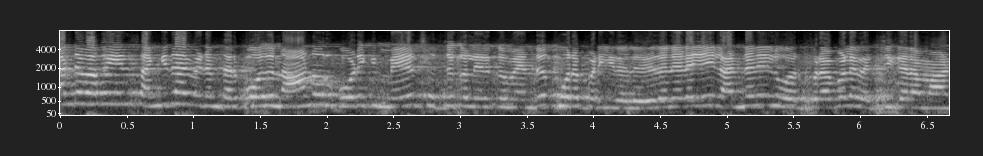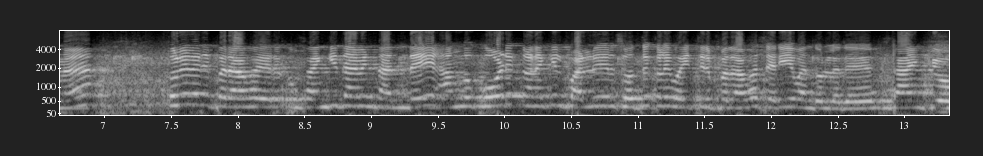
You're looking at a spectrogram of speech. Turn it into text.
அந்த வகையில் சங்கீதாவிடம் தற்போது நானூறு கோடிக்கு மேல் சொத்துக்கள் இருக்கும் என்று கூறப்படுகிறது. இதனிடையே லண்டனில் ஒரு பிரபல வெற்றிகரமான தொழிலதிபராக இருக்கும் சங்கீதாவின் தந்தை அங்கு கோடிக்கணக்கில் பல்வேறு சொத்துக்களை வைத்திருப்பதாக தெரிய வந்துள்ளது தேங்க்யூ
